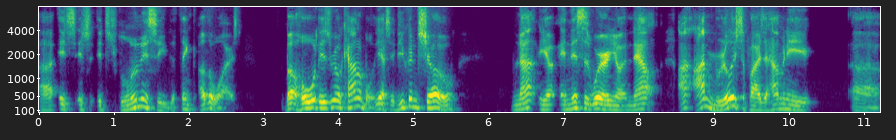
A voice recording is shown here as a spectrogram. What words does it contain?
Uh, it's it's it's lunacy to think otherwise. But hold Israel accountable. Yes, if you can show, not you know, and this is where you know now I, I'm really surprised at how many uh,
